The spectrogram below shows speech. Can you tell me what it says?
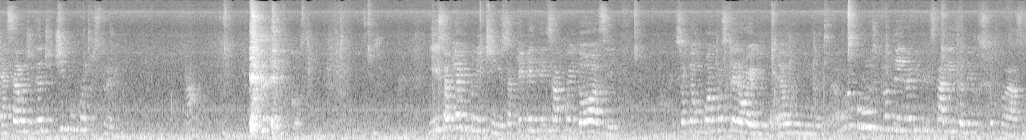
É célula gigante tipo um corpo estranho. Tá? E isso aqui é bonitinho. Isso aqui é quem tem sarcoidose. Isso aqui é um corticosteroide. É, um, é uma coluna de proteína que cristaliza dentro do citoplasma.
